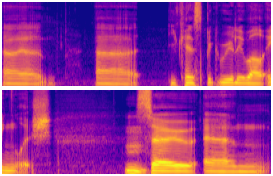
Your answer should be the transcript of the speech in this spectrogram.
uh, uh, you can speak really well English. So. Um,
